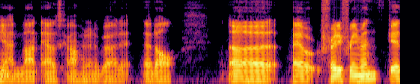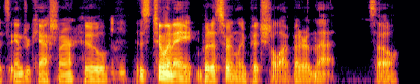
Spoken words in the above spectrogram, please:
yeah, not as confident about it at all. Uh, I- Freddie Freeman gets Andrew Cashner, who is Mhm. two and eight, but has certainly pitched a lot better than that. So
